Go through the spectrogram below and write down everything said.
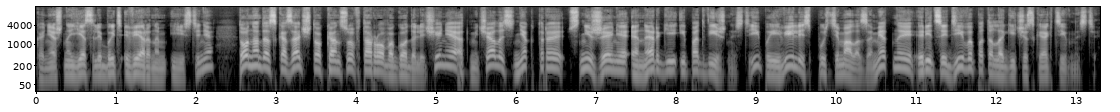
Конечно, если быть верным истине, то надо сказать, что к концу второго года лечения отмечалось некоторое снижение энергии и подвижности, и появились, пусть и малозаметные, рецидивы патологической активности.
